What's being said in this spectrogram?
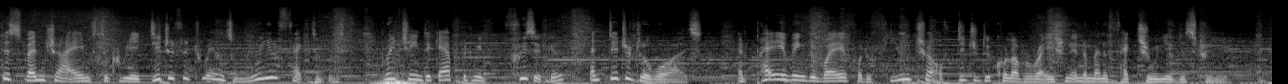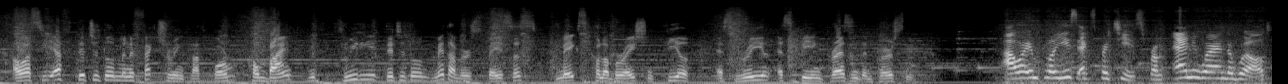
This venture aims to create digital twins of real factories, bridging the gap between physical and digital worlds and paving the way for the future of digital collaboration in the manufacturing industry. Our ZF digital manufacturing platform combined with 3D digital metaverse spaces makes collaboration feel as real as being present in person. Our employees' expertise from anywhere in the world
